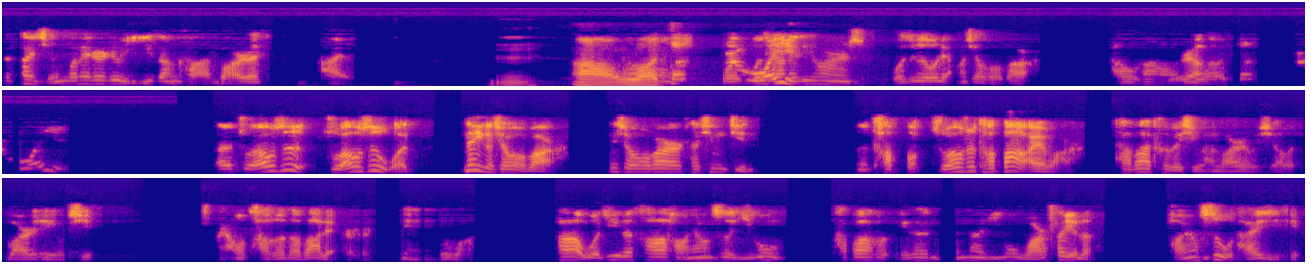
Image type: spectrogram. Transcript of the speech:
那看行吧，那阵儿就一张卡玩的，哎，嗯啊，我当我我也我家那地方，我就有两个小伙伴儿，然后啊，让我也呃，主要是主要是我那个小伙伴，那小伙伴他姓金，呃，他爸主要是他爸爱玩，他爸特别喜欢玩游戏，玩这些游戏，然后他和他爸俩人天天就玩。他我记得他好像是一共他爸给他跟他一共玩废了，好像四五台机器。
